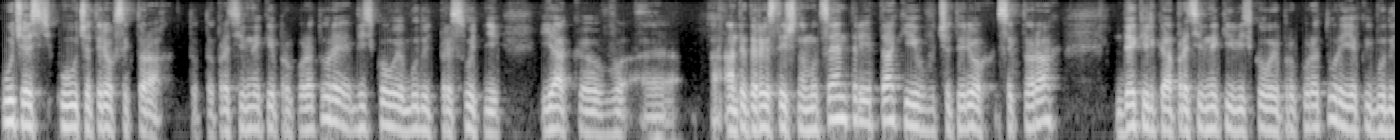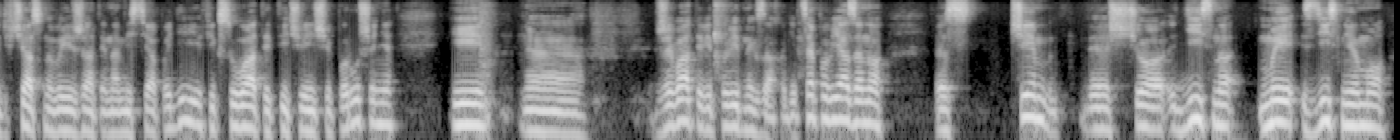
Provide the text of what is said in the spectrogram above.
участь у чотирьох секторах. Тобто працівники прокуратури військової будуть присутні як в е, антитерористичному центрі, так і в чотирьох секторах. Декілька працівників військової прокуратури, які будуть вчасно виїжджати на місця події, фіксувати ті чи інші порушення і е, вживати відповідних заходів. Це пов'язано з чим, е, що дійсно ми здійснюємо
